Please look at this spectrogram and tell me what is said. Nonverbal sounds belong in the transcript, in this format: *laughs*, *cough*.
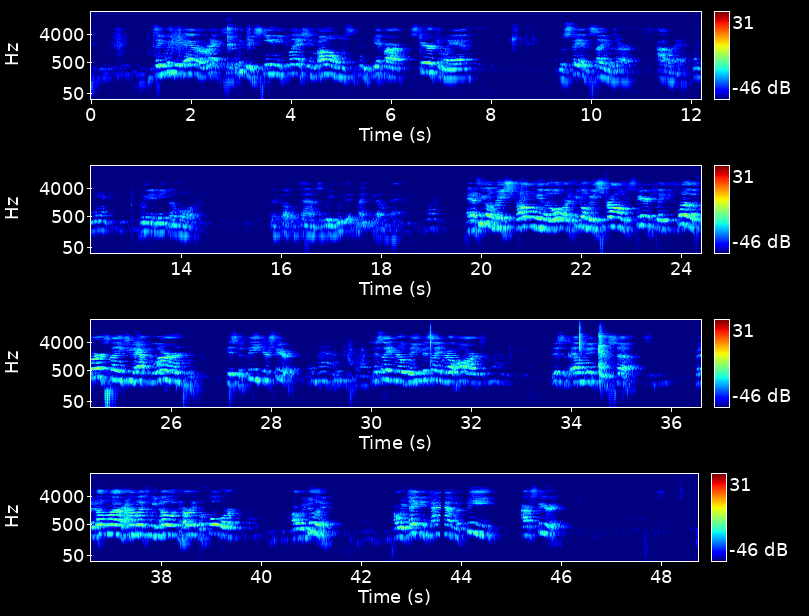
See, we'd be anorexic. We'd be skinny flesh and bones if our spiritual man fed the same as our outer man. We didn't eat no more than a couple of times a week. We couldn't make it on that. And if you're going to be strong in the Lord, if you're going to be strong spiritually, one of the first things you have to learn is to feed your spirit. This ain't real deep. This ain't real hard. This is elementary stuff. But it don't matter how much we know it and heard it before. Are we doing it? Are we taking time to feed our spirit?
